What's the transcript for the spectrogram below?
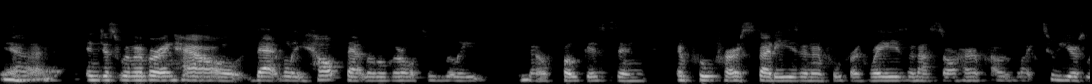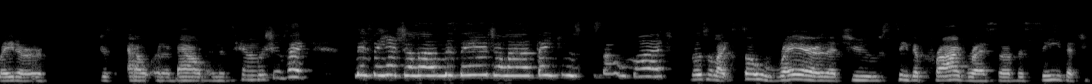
yeah, and just remembering how that really helped that little girl to really, you know, focus and improve her studies and improve her grades. And I saw her probably like two years later, just out and about in the town. And she was like, Miss Angela, Miss Angela, thank you so much. Those are like so rare that you see the progress of the seed that you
